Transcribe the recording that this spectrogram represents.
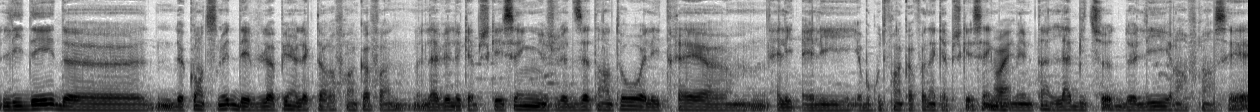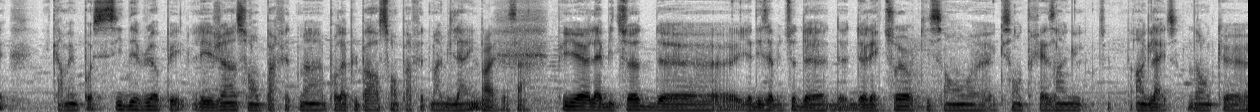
l'idée de, de continuer de développer un lectorat francophone. La ville de Kapuskasing, je le disais tantôt, elle est très... elle, est, elle est il y a beaucoup de francophones à Kapuskasing, mais en même temps, l'habitude de lire en français quand même pas si développée. Les gens sont parfaitement, pour la plupart, sont parfaitement bilingues. Oui, c'est ça. Puis euh, l'habitude, il y a des habitudes de, lecture qui sont, euh, qui sont très anglaises. Donc, euh,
